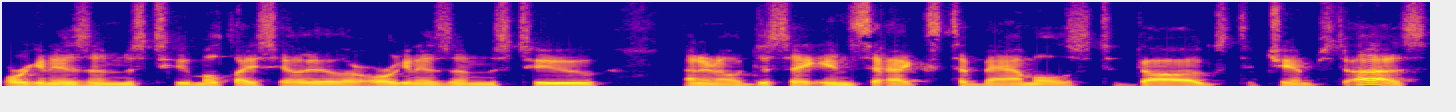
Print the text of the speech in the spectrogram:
organisms to multicellular organisms to I don't know, just say insects to mammals to dogs to chimps to us,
